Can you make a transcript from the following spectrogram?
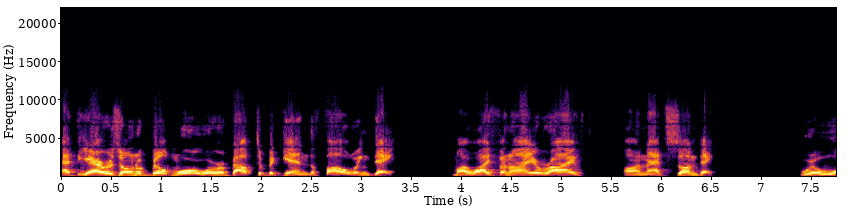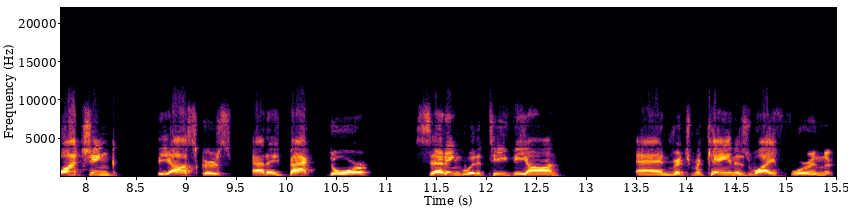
at the Arizona Biltmore were about to begin the following day. My wife and I arrived on that Sunday. We're watching the Oscars at a back door setting with a TV on, and Rich McKay and his wife were in the,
